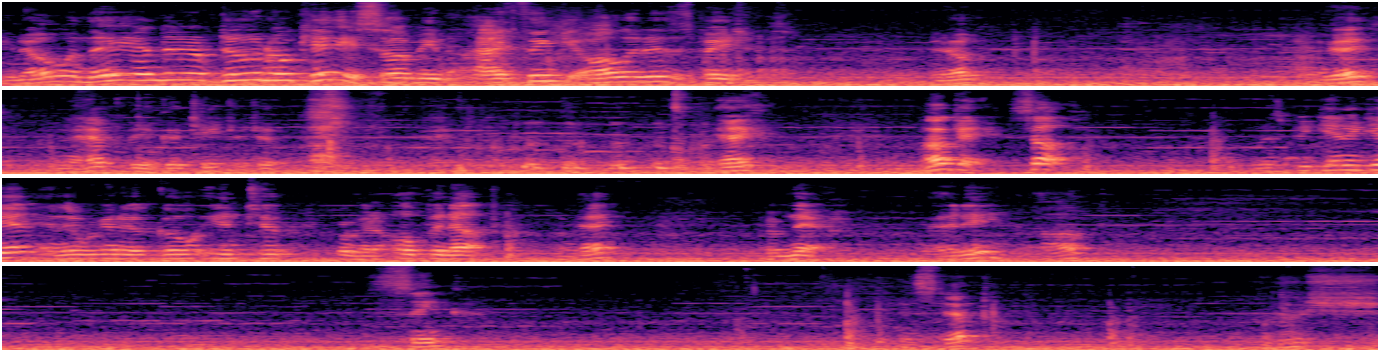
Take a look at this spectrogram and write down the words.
you know, and they ended up doing okay. So, I mean, I think all it is is patience, you know? Okay? And I have to be a good teacher, too. Okay? Okay, so let's begin again, and then we're going to go into, we're going to open up, okay? From there. Ready? Up. Sink. And step. Push.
